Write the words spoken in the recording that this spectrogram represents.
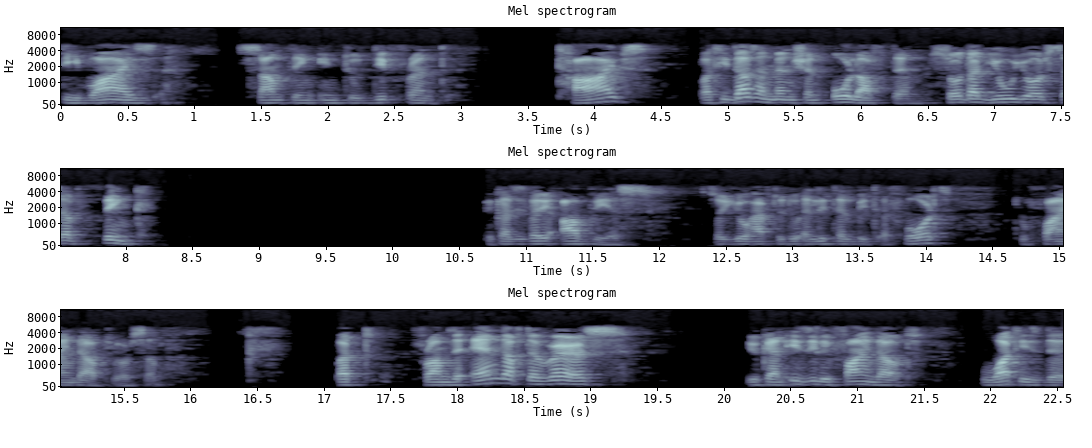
divides something into different types but he doesn't mention all of them so that you yourself think because it's very obvious so you have to do a little bit effort to find out yourself but from the end of the verse you can easily find out what is the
